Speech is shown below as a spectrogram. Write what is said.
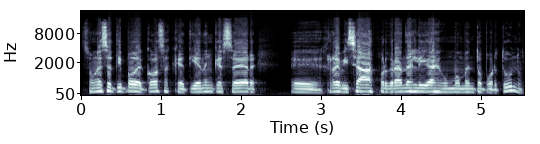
Son ese tipo de cosas que tienen que ser eh, revisadas por grandes ligas en un momento oportuno.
